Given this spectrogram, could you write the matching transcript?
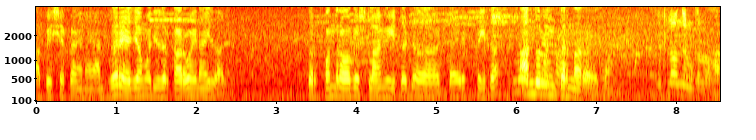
अपेक्षा काय नाही. आणि जर ह्याच्यामध्ये जर कारवाई नाही झाली तर पंधरा ऑगस्टला आम्ही इथं डायरेक्ट इथं आंदोलन करणार आहेत आम्ही. इथलं आंदोलन करा हां.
